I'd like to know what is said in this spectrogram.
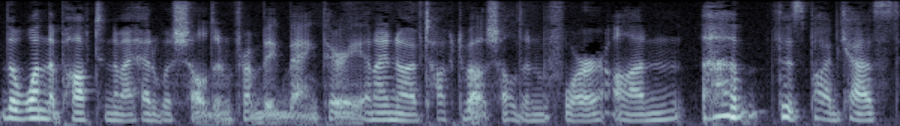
the one that popped into my head was Sheldon from Big Bang Theory, and I know I've talked about Sheldon before on this podcast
